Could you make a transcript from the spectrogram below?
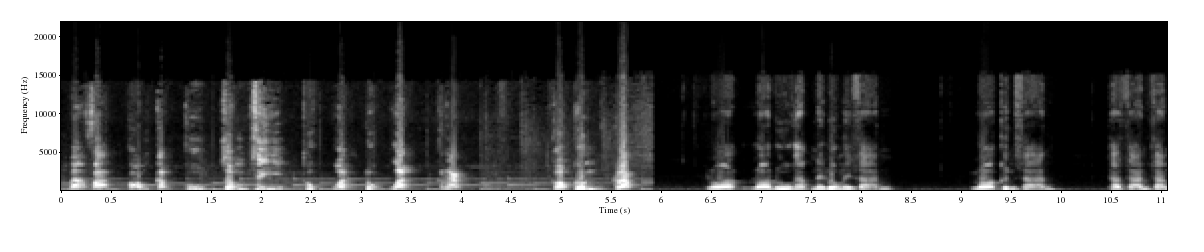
ๆ มาฝากพร้อมกับครูสมศรีทุกวันทุกวันครับ ขอบคุณครับ รอรอดูครับในโรงในศาลรอขึ้นศาลถ้าศาลสั่ง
